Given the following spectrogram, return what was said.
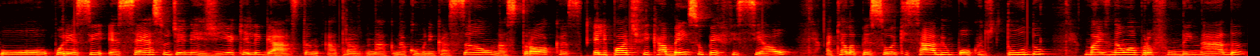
por, por esse excesso de energia que ele gasta na, na comunicação, nas trocas. Ele pode ficar bem superficial, aquela pessoa que sabe um pouco de tudo, mas não aprofunda em nada.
